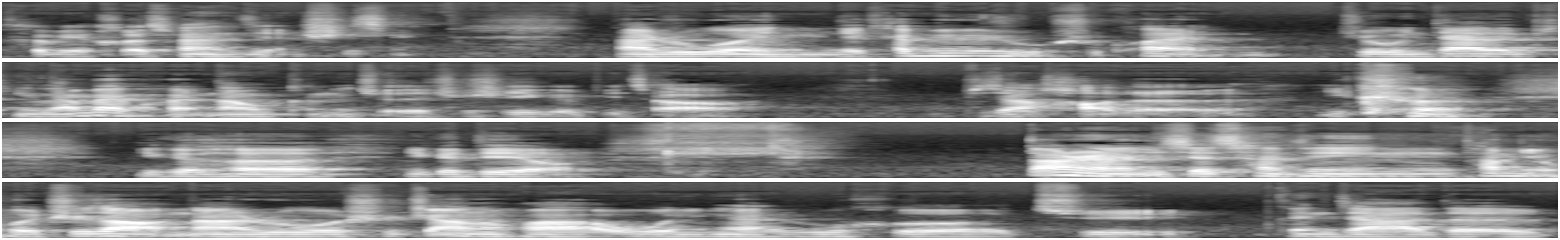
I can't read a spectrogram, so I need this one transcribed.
特别合算的一件事情。那如果你的开瓶费是五十块，就你带了一瓶两百块，那我可能觉得这是一个比较比较好的一个一个一个 deal。当然，一些餐厅他们也会知道，那如果是这样的话，我应该如何去更加的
